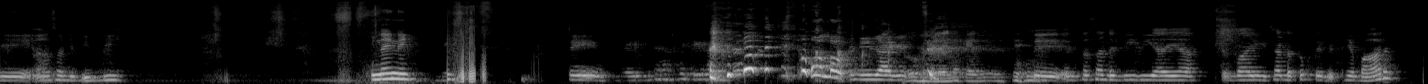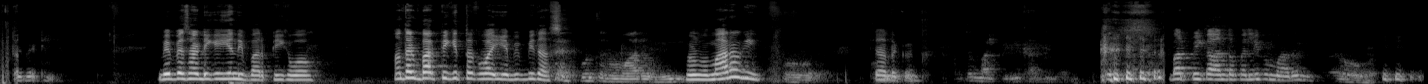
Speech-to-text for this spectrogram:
ਤੇ ਆ ਸਾਡੀ ਬੀਬੀ। ਨਹੀਂ ਨਹੀਂ। ਤੇ ਉਹ ਲੋਕ ਨਹੀਂ ਜਾ ਕੇ। ਤੇ ਇੱਧਰ ਸਾਡੇ ਦੀਦੀ ਆਏ ਆ ਤੇ ਬਾਈ ਸਾਡਾ ਧੁੱਪੇ ਬੈਠੇ ਆ ਬਾਹਰ ਤੇ ਬੈਠੀ ਆ। ਬੇਬੇ ਸਾਡੀ ਕਹੀ ਜਾਂਦੀ ਬਰਫੀ ਖਵਾਓ। ਹਾਂ ਤੈਨੂੰ ਬਰਫੀ ਕਿੱਥੋਂ ਖਵਾਈ ਹੈ ਬੀਬੀ ਦੱਸ। ਹੁਣ ਤਾਂ ਬਿਮਾਰ ਹੋ ਗਈ। ਹੁਣ ਬਿਮਾਰ ਹੋ ਗਈ? ਹੋਰ। ਚੱਲ ਕੋਈ ਤੂੰ ਮਰਤੀ ਨਹੀਂ ਖਾਦੀ ਬਰਫੀ ਖਾਣ ਤੋਂ ਪਹਿਲੀ ਬਿਮਾਰ ਹੋ ਗਈ। ਤੋ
